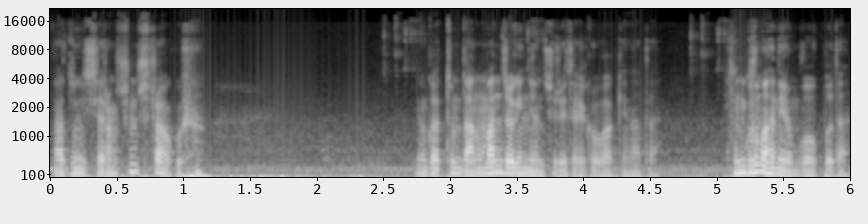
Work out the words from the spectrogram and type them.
나중에 쟤랑 춤추라고요. 뭔가 좀 낭만적인 연출이 될 것 같긴 하다. 궁금하네요 무엇보다.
